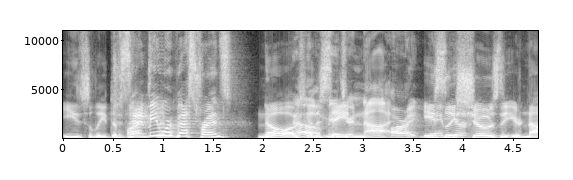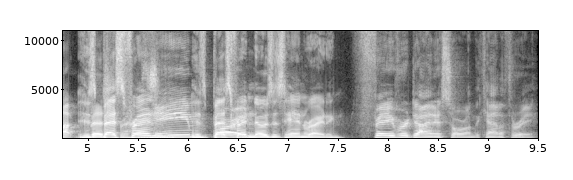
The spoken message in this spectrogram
easily defines. Does that mean them. we're best friends? No, I was No, going it to means say you're not. All right. name Easily your shows that you're not His best, friend, Name- his best all friend knows his handwriting. favorite dinosaur on the count of three.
